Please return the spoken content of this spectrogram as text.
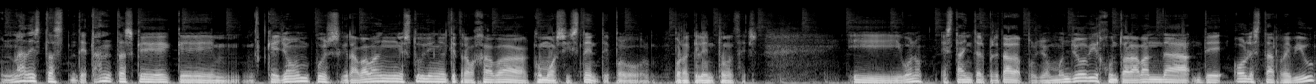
una de estas, de tantas que, que, que John pues grababa en un estudio en el que trabajaba como asistente por, por aquel entonces. Y bueno, está interpretada por John Bon Jovi junto a la banda de All Star Review.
